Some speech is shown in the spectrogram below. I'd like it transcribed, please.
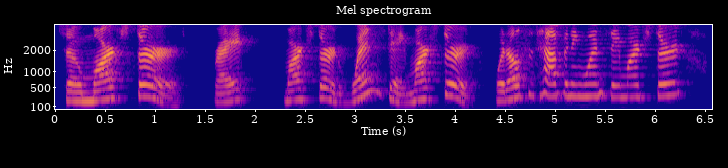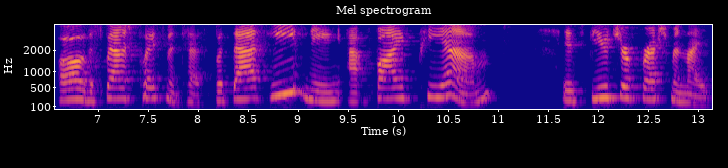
So, March 3rd, right? March 3rd, Wednesday, March 3rd. What else is happening Wednesday, March 3rd? Oh, the Spanish placement test. But that evening at 5 p.m. is future freshman night.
